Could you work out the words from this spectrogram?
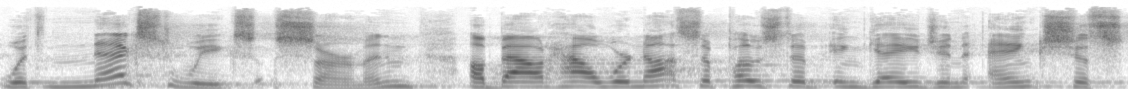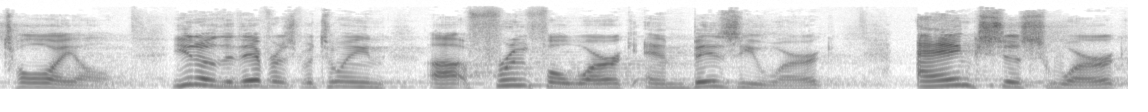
with next week's sermon about how we're not supposed to engage in anxious toil. You know the difference between uh, fruitful work and busy work, anxious work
